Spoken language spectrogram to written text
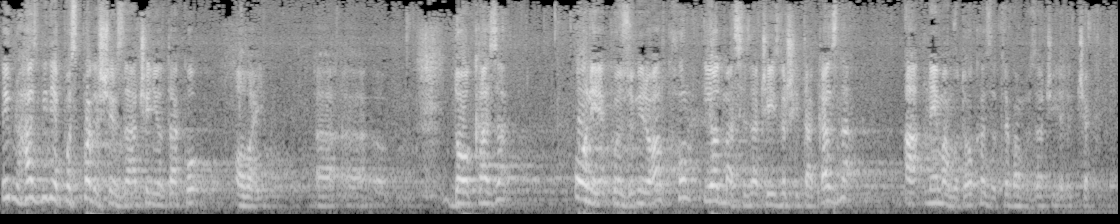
Ibn Hazm ide po spolješnjem značenju, tako, ovaj, a, a, dokaza, on je konzumirao alkohol i odmah se, znači, izvrši ta kazna, a nemamo dokaza, trebamo, znači, jer čekati.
